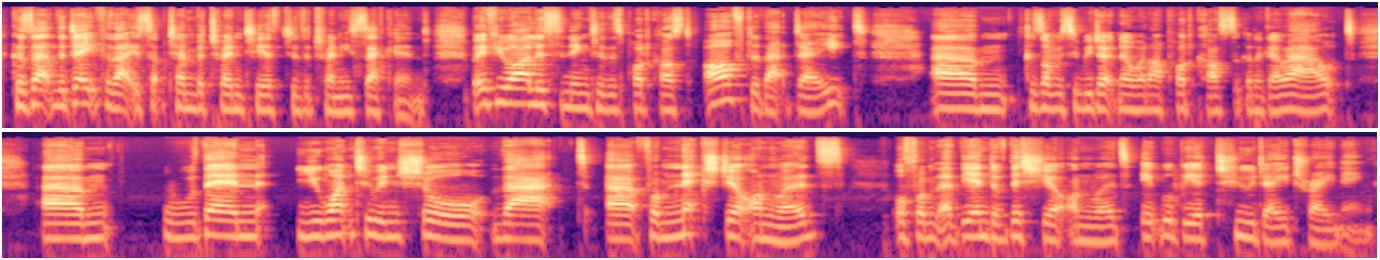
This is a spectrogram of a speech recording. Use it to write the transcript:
because that the date for that is September 20th to the 22nd. But if you are listening to this podcast after that date, because um, obviously we don't know when our podcasts are going to go out, um, then you want to ensure that uh, from next year onwards, or from at the end of this year onwards, it will be a two day training.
